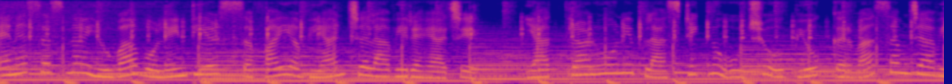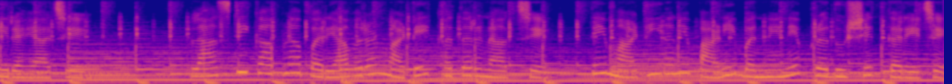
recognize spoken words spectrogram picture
એનએસએસના યુવા વોલેન્ટિયર્સ સફાઈ અભિયાન ચલાવી રહ્યા છે, યાત્રાળુઓને પ્લાસ્ટિકનો ઓછો ઉપયોગ કરવા સમજાવી રહ્યા છે. પ્લાસ્ટિક આપણા પર્યાવરણ માટે ખતરનાક છે. તે માટી અને પાણી બંનેને પ્રદૂષિત કરે છે.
